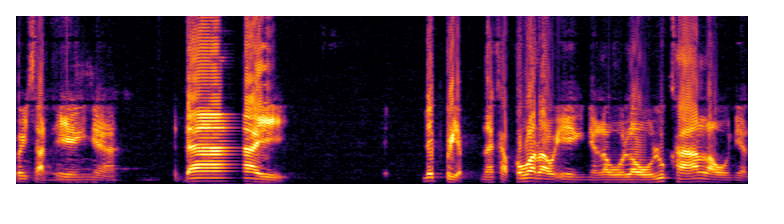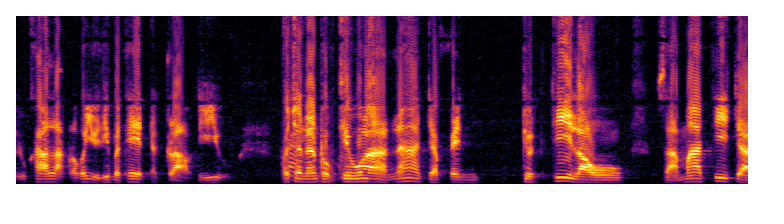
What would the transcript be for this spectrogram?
บริษัทเองเนี่ย ได้ได้เปรียบนะครับ เพราะว่าเราเองเนี่ยเราเราลูกค้าเราเนี่ยลูกค้าหลักเราก็อยู่ที่ประเทศดังกล่าวนี้อยู่ เพราะฉะนั้นผมคิดว่าน่าจะเป็นจุดที่เราสามารถที่จะ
